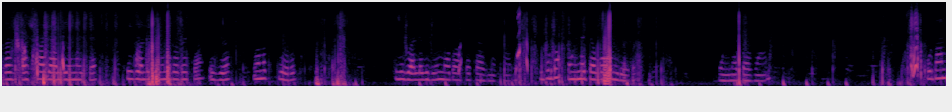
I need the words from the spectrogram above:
biraz aşağı geldiğinizde gireyim moda APK yazıyor. Ona tıklıyoruz. Visual'le gireyim moda APK yazması lazım Ve buradan oyuna devam diyoruz oyuna devam buradan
